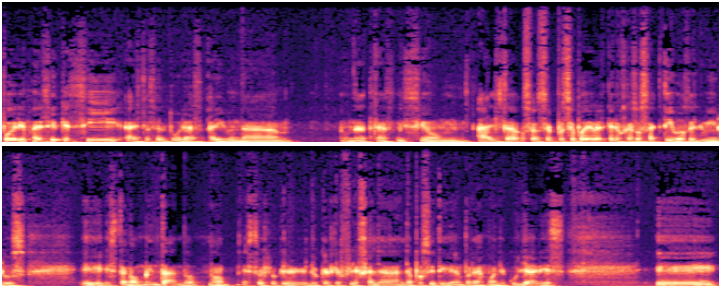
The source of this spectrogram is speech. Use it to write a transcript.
podríamos decir que sí, a estas alturas hay una, una transmisión alta, o sea, se, se puede ver que los casos activos del virus eh, están aumentando, ¿no? Esto es lo que, lo que refleja la, positividad en pruebas moleculares. Eh,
